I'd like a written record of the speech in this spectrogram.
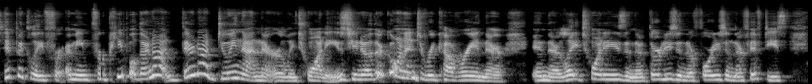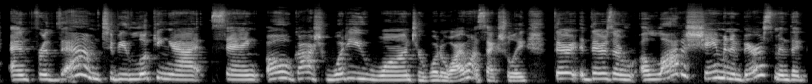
typically for i mean for people they're not they're not doing that in their early 20s you know they're going into recovery in their in their late 20s and their 30s and their 40s and their 50s and for them to be looking at saying oh gosh what do you want or what do i want sexually? There there's a, a lot of shame and embarrassment that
